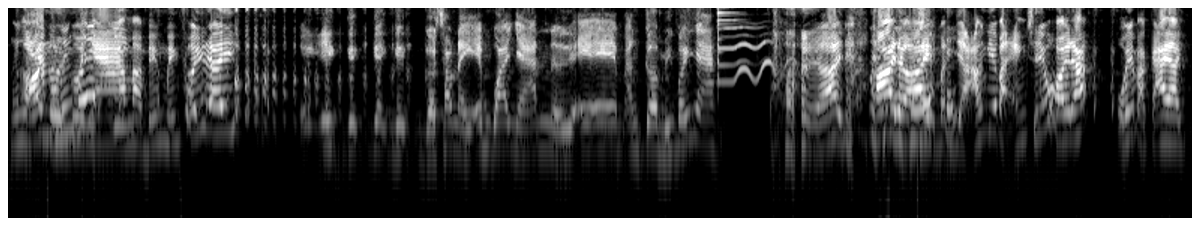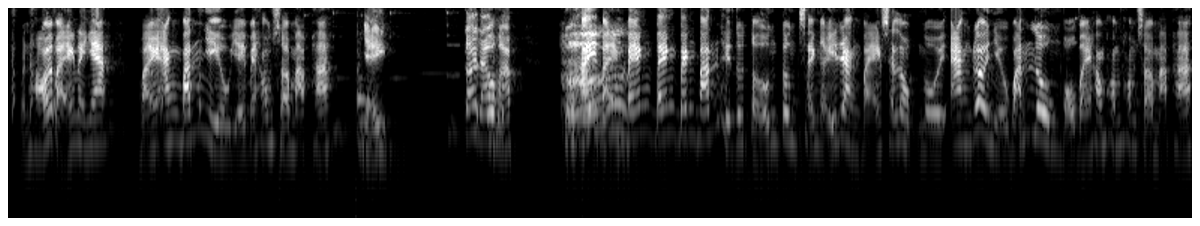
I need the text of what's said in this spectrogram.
Người mà người miễn người phí nhà mà miễn miễn phí đi. Rồi sau này em qua nhà anh rồi em, em ăn cơm miễn phí nha. Trời ơi, thôi rồi, mình giỡn với bạn xíu thôi đó. Ủa mà cai ơi, mình hỏi bạn này nha. Bạn ăn bánh nhiều vậy bạn không sợ mập hả? Vậy cái đâu mập. Tôi thấy bạn bán bán bán bánh thì tôi tưởng tôi sẽ nghĩ rằng bạn sẽ là một người ăn rất là nhiều bánh luôn. Bộ bạn không không không sợ mập hả?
